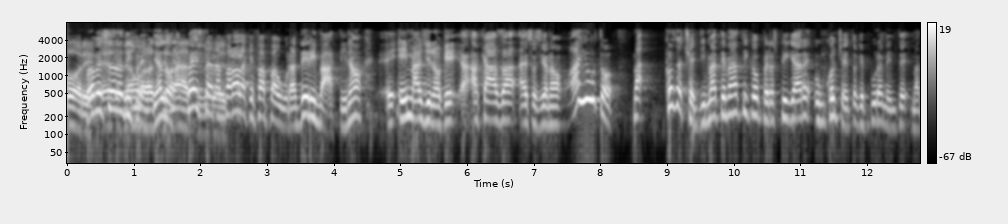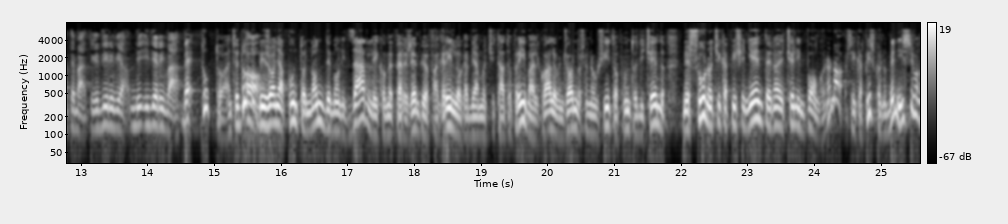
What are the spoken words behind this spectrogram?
Professore eh, Di Freddi, allora questa è una questo. parola che fa paura, derivati, no? E, e immagino che a casa adesso siano aiuto, ma cosa c'è di matematico per spiegare un concetto che è puramente matematico, i, derivati? Beh, tutto. Anzitutto Oh. bisogna appunto non demonizzarli, come per esempio Fagrillo che abbiamo citato prima, il quale un giorno se ne è uscito appunto dicendo nessuno ci capisce niente, noi ce li impongono. No, si capiscono benissimo,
